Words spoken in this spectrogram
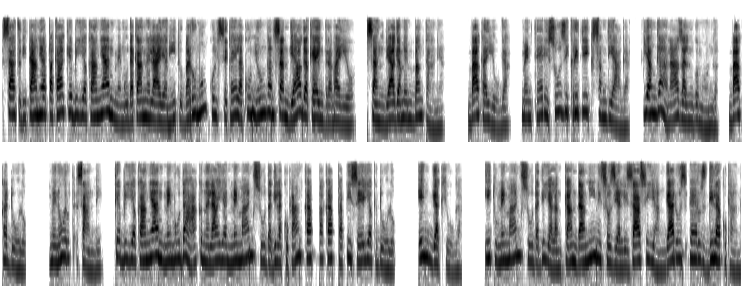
Saat ditanya pakake biyakanyan memudahkan nelayan itu baru muncul setelah kunjungan Sandiaga ke Indramayu, Sandiaga membantanya. Baka juga, menteri Susi kritik Sandiaga, yang gana asal ngomong, baka dulu. Menurut Sandi, kebijakannya memudahkan nelayan memang sudah dilakukan KKP sejak dulu. Enggak juga. Itu memang sudah dijalankan dan ini sosialisasi yang harus terus dilakukan.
